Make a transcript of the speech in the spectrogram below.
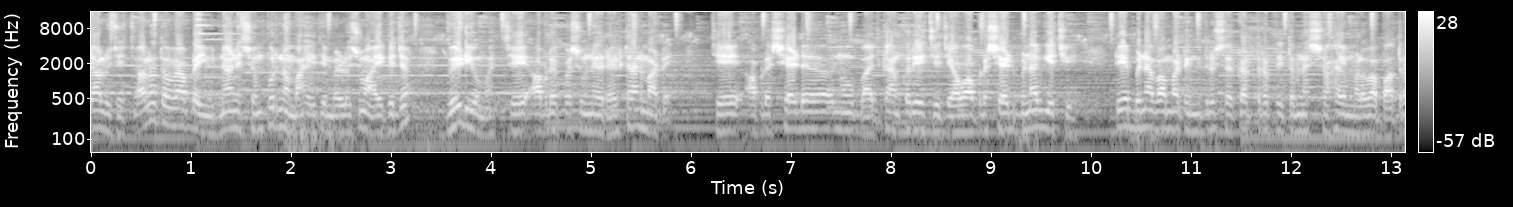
ચાલુ છે. ચાલો તો હવે આપણે યોજનાની સંપૂર્ણ માહિતી મેળવીશું આ એક જ વિડીયોમાં, જે આપણે પશુને રહેઠાણ માટે જે આપણે શેડનું બાંધકામ કરીએ છીએ, જે આવો આપણે શેડ બનાવીએ છીએ, તે બનાવવા માટે મિત્રો સરકાર તરફથી તમને સહાય મળવા પાત્ર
